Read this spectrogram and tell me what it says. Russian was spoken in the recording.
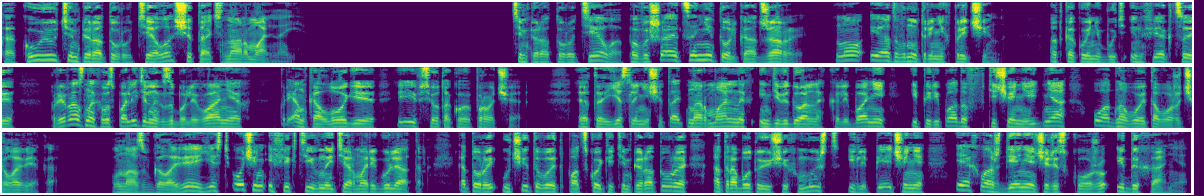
Какую температуру тела считать нормальной? Температура тела повышается не только от жары, но и от внутренних причин, от какой-нибудь инфекции, при разных воспалительных заболеваниях, при онкологии и все такое прочее. Это если не считать нормальных индивидуальных колебаний и перепадов в течение дня у одного и того же человека. У нас в голове есть очень эффективный терморегулятор, который учитывает подскоки температуры от работающих мышц или печени и охлаждение через кожу и дыхание.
